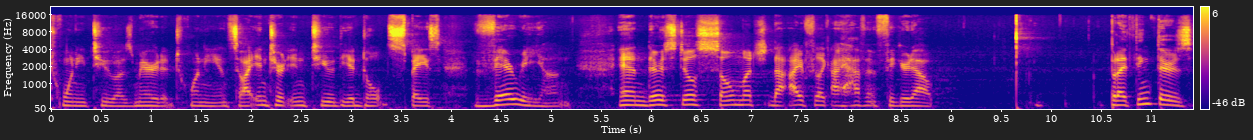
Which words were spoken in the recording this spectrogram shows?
22. I was married at 20, and so I entered into the adult space very young. And there's still so much that I feel like I haven't figured out. But I think there's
